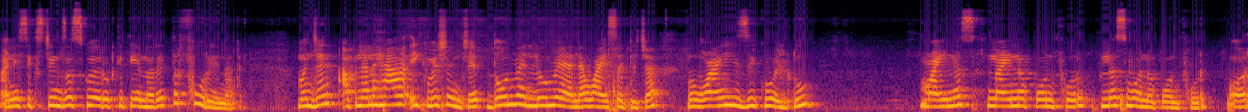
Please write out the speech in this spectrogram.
आणि सिक्स्टीनचं स्क्वेअर रूट किती येणार आहे? तर फोर येणार आहे. म्हणजे आपल्याला ह्या इक्वेशनचे दोन व्हॅल्यू मिळाल्या वायसाठीच्या y is equal to minus nine upon four plus one upon four और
